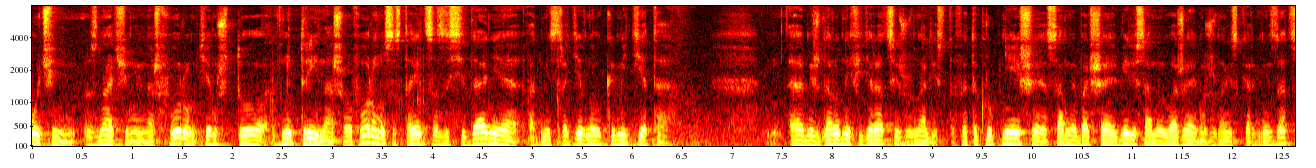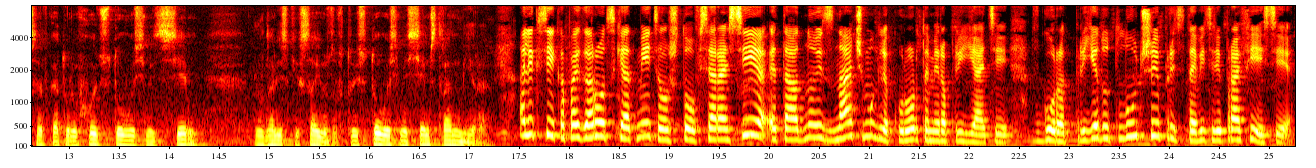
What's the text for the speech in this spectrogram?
очень значимый наш форум тем, что внутри нашего форума состоится заседание административного комитета э, Международной Федерации журналистов. Это крупнейшая, самая большая в мире, самая уважаемая журналистская организация, в которой входит 187 журналистских союзов, то есть 187 стран мира. Алексей Копайгородский отметил, что вся Россия – это одно из значимых для курорта мероприятий. В город приедут лучшие представители профессии.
